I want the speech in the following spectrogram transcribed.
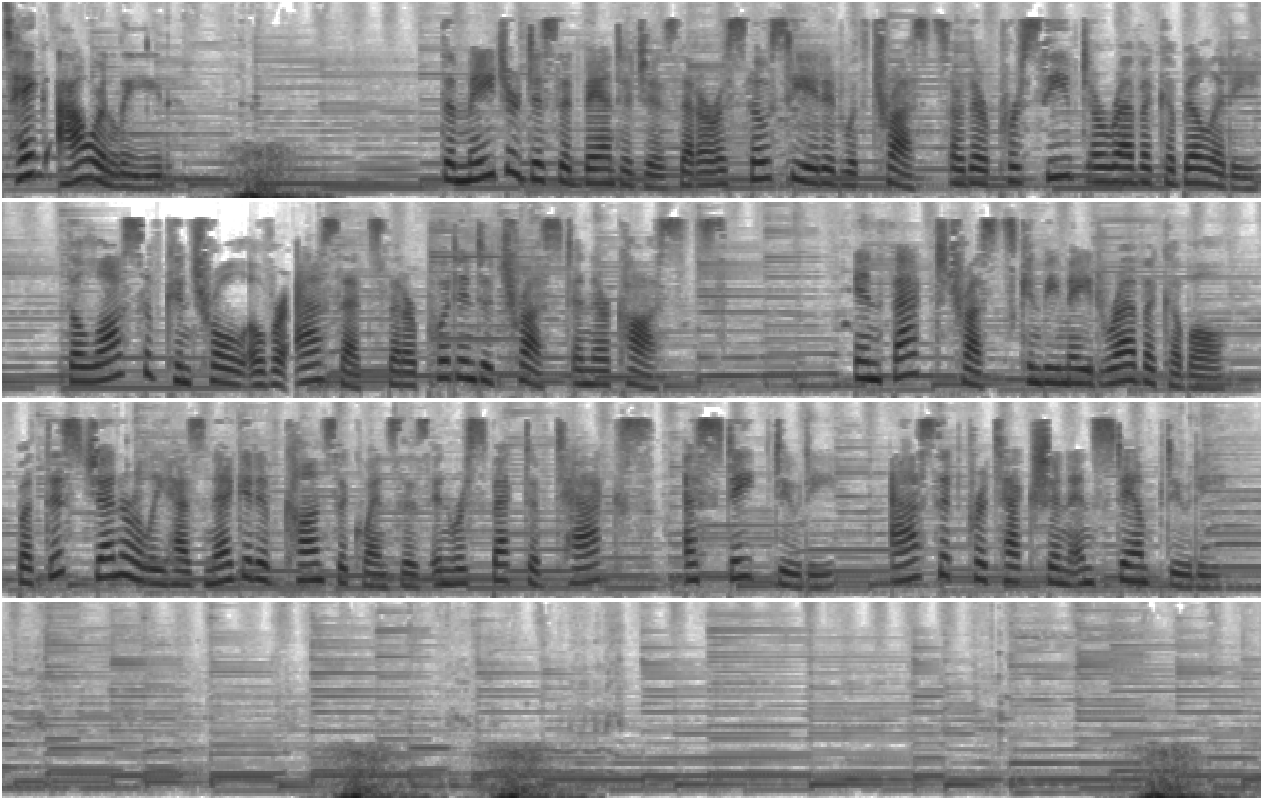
Take our lead. The major disadvantages that are associated with trusts are their perceived irrevocability, the loss of control over assets that are put into trust and their costs. In fact trusts can be made revocable, but this generally has negative consequences in respect of tax, estate duty, asset protection and stamp duty.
